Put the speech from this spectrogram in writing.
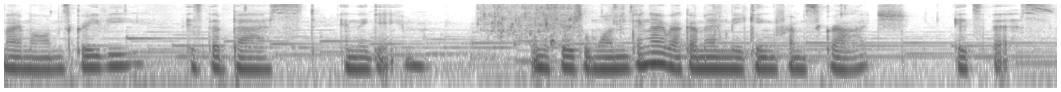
my mom's gravy is the best in the game. And if there's one thing I recommend making from scratch, it's this.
